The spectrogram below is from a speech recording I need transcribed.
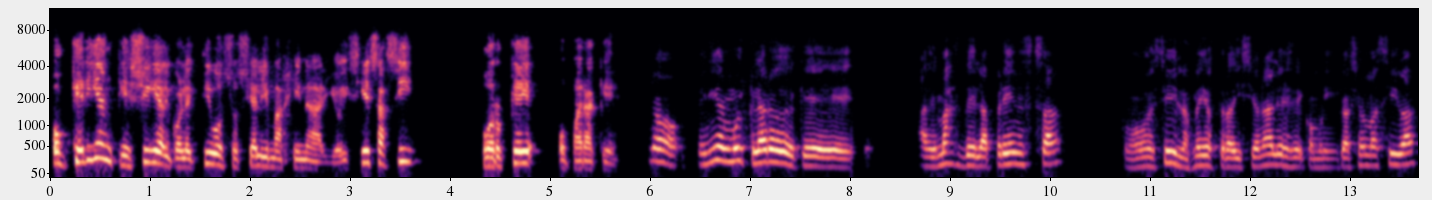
¿O querían que llegue al colectivo social imaginario? Y si es así, ¿por qué o para qué? No, tenían muy claro de que además de la prensa, como vos decís, los medios tradicionales de comunicación masiva,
